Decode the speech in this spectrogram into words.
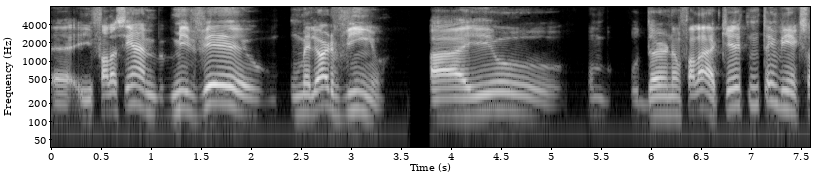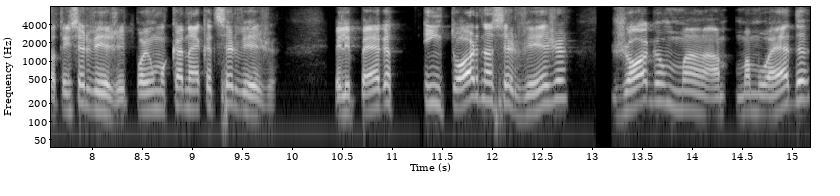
É, e fala assim: ah, me vê o melhor vinho. Aí o, o, o Durnan fala: ah, aqui não tem vinho, aqui só tem cerveja. E põe uma caneca de cerveja. Ele pega, entorna a cerveja, joga uma, uma moeda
